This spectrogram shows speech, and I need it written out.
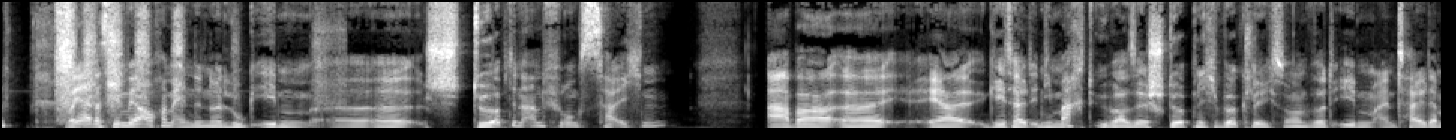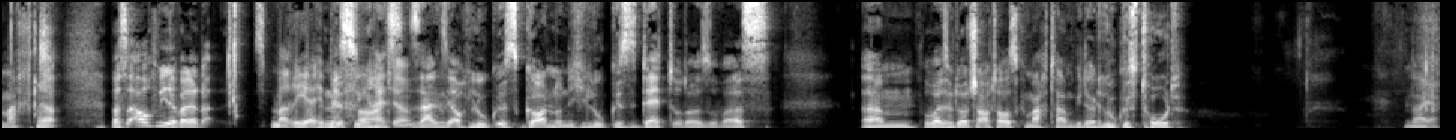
aber ja, das sehen wir auch am Ende. Ne? Luke eben äh, äh, stirbt in Anführungszeichen, aber äh, er geht halt in die Macht über. Also er stirbt nicht wirklich, sondern wird eben ein Teil der Macht. Ja. Was auch wieder, weil er Maria Himmelfahrt, heißt, ja. sagen sie auch Luke is gone und nicht Luke is dead oder sowas. Ähm, wobei sie im Deutschen auch daraus gemacht haben, wieder Luke ist tot. Naja.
